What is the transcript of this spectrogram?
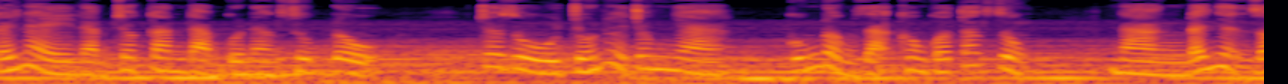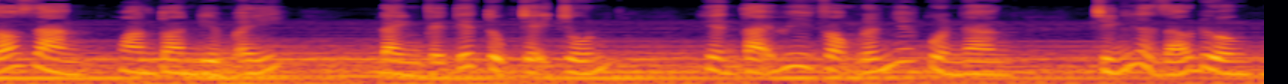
Cái này làm cho can đảm của nàng sụp đổ, cho dù trốn ở trong nhà cũng đồng dạng không có tác dụng. Nàng đã nhận rõ ràng hoàn toàn điểm ấy, đành phải tiếp tục chạy trốn. Hiện tại hy vọng lớn nhất của nàng chính là giáo đường.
